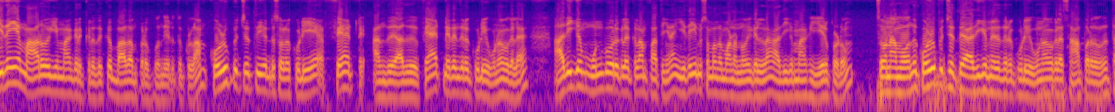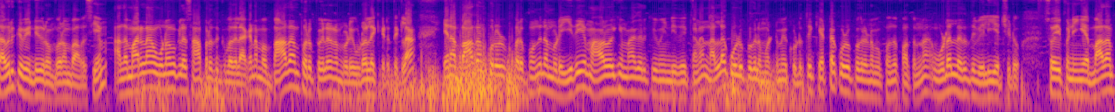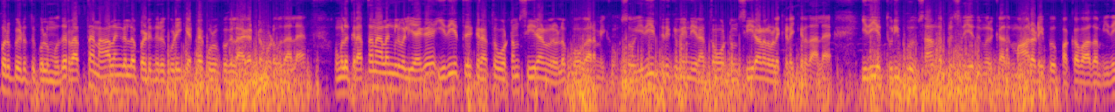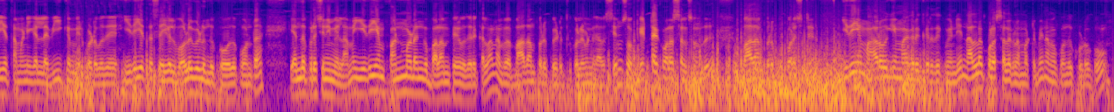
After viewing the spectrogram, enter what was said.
இதயம் ஆரோக்கியமாக இருக்கிறதுக்கு பாதாம் பருப்பு வந்து எடுத்துக்கலாம். கொழுப்பு சத்து என்று சொல்லக்கூடிய ஃபேட் அந்த அது ஃபேட் நிறைந்திருக்கக்கூடிய உணவுகளை அதிகம் உண்பவர்களுக்கெல்லாம் பார்த்தீங்கன்னா இதயம் சம்பந்தமான நோய்கள்லாம் அதிகமாக ஏற்படும். ஸோ நம்ம வந்து கொழுப்புச்சத்து அதிகம் இருந்திருக்கக்கூடிய உணவுகளை சாப்பிட்றது வந்து தவிர்க்க வேண்டியது ரொம்ப ரொம்ப அவசியம். அந்த மாதிரிலாம் உணவுகளை சாப்பிட்றதுக்கு பதிலாக நம்ம பாதாம் பருப்புகளை நம்மளுடைய உடலுக்கு எடுத்துக்கலாம். ஏன்னா பாதாம் பொருள் பருப்பு வந்து நம்மளுடைய இதயம் ஆரோக்கியமாக இருக்க வேண்டியதுக்கான நல்ல கொழுப்புகளை மட்டுமே கொடுத்து கெட்ட கொழுப்புகளை நமக்கு வந்து பார்த்தோம்னா உடலிருந்து இருந்து வெளியேற்றிடும். ஸோ இப்போ நீங்கள் பாதாம் பருப்பு எடுத்துக்கொள்ளும் போது ரத்த நாளங்களில் படிந்திருக்கக்கூடிய கெட்ட கொழுப்புகள் அகற்றப்படுவதால் உங்களுக்கு ரத்த நாளங்கள் வழியாக இதயத்திற்கு ரத்த ஓட்டம் சீரான அளவில் போக ஆரம்பிக்கும். ஸோ இதயத்திற்கு வேண்டிய ரத்த ஓட்டம் சீரான அளவில் கிடைக்கிறதால இதய துடிப்பு சார்ந்த பிரச்சனை எதுவும் இருக்காது. மாரடைப்பு பக்கவாதம் இதய தமணிகளில் வீக்கம் ஏற்படுவது இதய தசைகள் வலுவிழுந்து போவது போன்ற எந்த பிரச்சனையும் இல்லாமல் இதயம் பன்மடங்கு பலம் பெறுவதற்கெல்லாம் நம்ம பாதாம் பருப்பு எடுத்துக்கொள்ள வேண்டியது அவசியம். ஸோ கெட்ட கொலஸ்ட்ரால்ஸ் வந்து பாதாம் பருப்பு குறைச்சிட்டு இதயம் ஆரோக்கியமாக இருக்கிறதுக்கு வேண்டிய நல்ல கொலஸ்ட்ரால்களை மட்டுமே நமக்கு வந்து கொடுக்கும்.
